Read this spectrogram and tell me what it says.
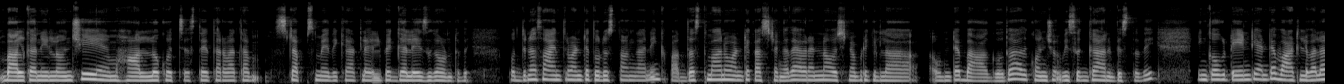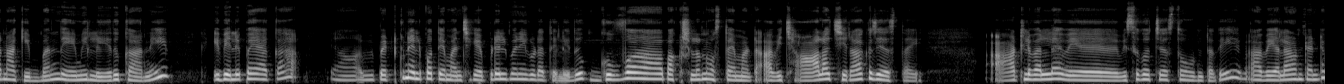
బాల్కనీలోంచి హాల్లోకి వచ్చేస్తాయి తర్వాత స్టెప్స్ మీదకి అట్లా వెళ్ళిపోయి గలేజ్గా ఉంటుంది. పొద్దున సాయంత్రం అంటే తుడుస్తాం కానీ ఇంక పద్దస్తమానం అంటే కష్టం కదా. ఎవరైనా వచ్చినప్పటికి ఇలా ఉంటే బాగోదు. అది కొంచెం విసుగ్గా అనిపిస్తుంది. ఇంకొకటి ఏంటి అంటే వాటి వల్ల నాకు ఇబ్బంది ఏమీ లేదు కానీ ఇవి వెళ్ళిపోయాక ఇవి పెట్టుకుని వెళ్ళిపోతాయి. మంచిగా ఎప్పుడు వెళ్ళిపోయినాయి కూడా తెలియదు గువ్వ పక్షులను వస్తాయన్నమాట. అవి చాలా చిరాకు చేస్తాయి. వాటి వల్ల విసుగొచ్చేస్తూ ఉంటుంది. అవి ఎలా ఉంటాయంటే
